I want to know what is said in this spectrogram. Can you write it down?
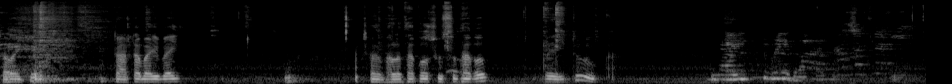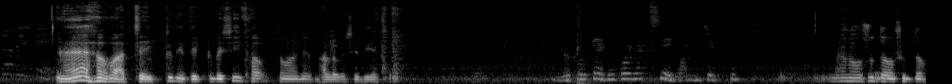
সবাইকে টাটা, বাই বাই। সবাই ভালো থাকো, সুস্থ থাকো। এইটুক হ্যাঁ ও আচ্ছা একটু দিতে একটু বেশিই খাও তোমাকে ভালোবেসে দিয়েছে। না না ওষুধ দাও ওষুধ দাও।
